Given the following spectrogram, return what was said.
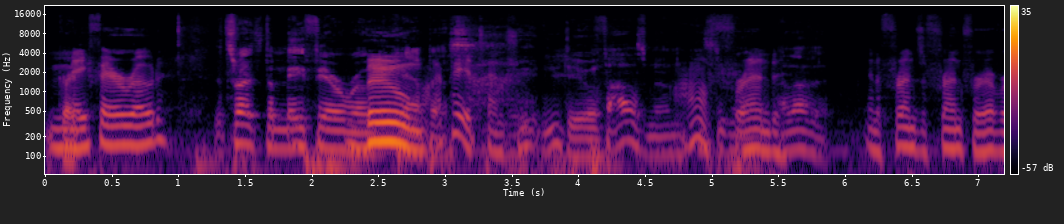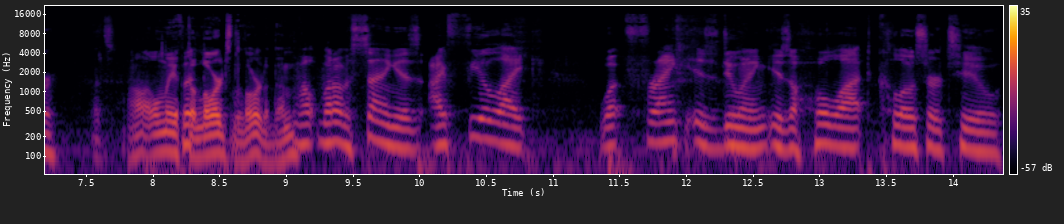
mayfair road That's right. It's the Mayfair Road boom campus. i pay attention You do. Files, man. I'm a Let's friend. I love it. and a friend's a friend forever Well, only if But- the Lord's the Lord of them. Well, what I was saying is, I feel like what Frank is doing is a whole lot closer to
